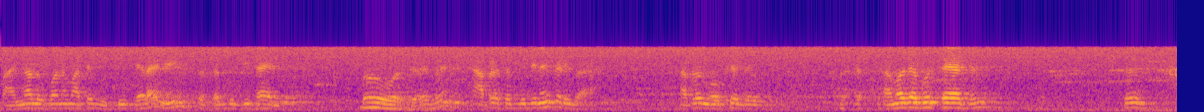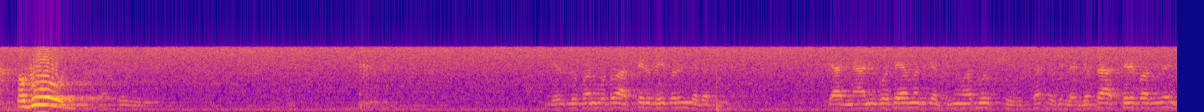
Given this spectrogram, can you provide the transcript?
બહારના લોકોને માટે બુદ્ધિ ફેરાય ને તો સદબુદ્ધિ થાય ને બરોબર છે. આપણે સદબુદ્ધિ નહીં કરી બા. આપણે મોક્ષે જવું. સમજ અભૂત થયા છે અભૂત એ લોકોને મોટો આશ્ચર્ય થઈ પડ્યું જગત કે આ જ્ઞાની પોતે એમ જ કે હું અદભુત છું. એટલે આશ્ચર્ય પામી જાય ને.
